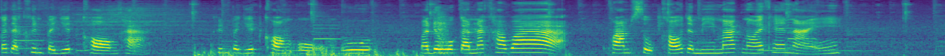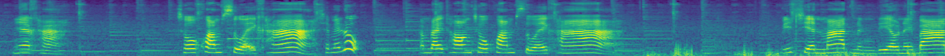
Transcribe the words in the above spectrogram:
ก็จะขึ้นไปยึดครองค่ะ ขึ้นไปยึดครองโอ่งดู มาดูกันนะคะว่าความสุขเขาจะมีมากน้อยแค่ไหน เนี่ยค่ะ โชว์ความสวยค่ะ ใช่ไหมลูกกำไรทองโชว์ความสวยค่ะ วิเชียนมาศหนึ่งเดียวในบ้าน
